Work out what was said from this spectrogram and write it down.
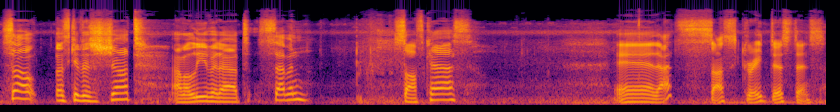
So let's give this a shot. I'm gonna leave it at seven, soft cast. And that's that's great distance.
